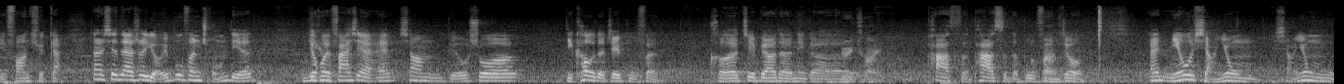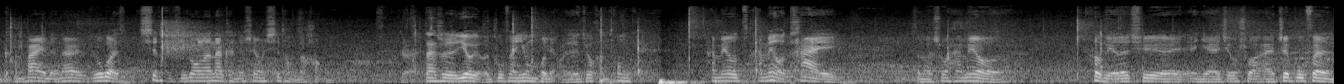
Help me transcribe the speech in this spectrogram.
一方去干。但是现在是有一部分重叠，你就会发现，哎，像比如说 decode 这部分和这边的那个 retry pass pass 的部分就，哎，你又想用想用 combine 的，那如果系统提供了，那肯定是用系统的好。对。但是又有一部分用不了，也就很痛苦，还没有还没有太怎么说，还没有特别的去研究说，哎，这部分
